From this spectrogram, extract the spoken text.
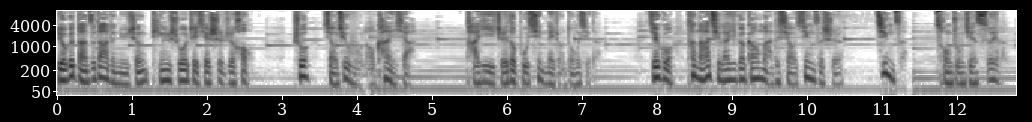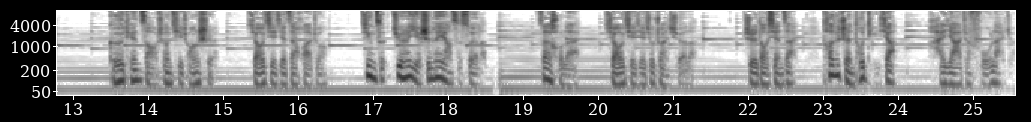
有个胆子大的女生听说这些事之后，说想去五楼看一下。她一直都不信那种东西的，结果她拿起来一个刚买的小镜子时，镜子从中间碎了。隔天早上起床时，小姐姐在化妆，镜子居然也是那样子碎了。再后来，小姐姐就转学了，直到现在，她的枕头底下还压着符来着。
